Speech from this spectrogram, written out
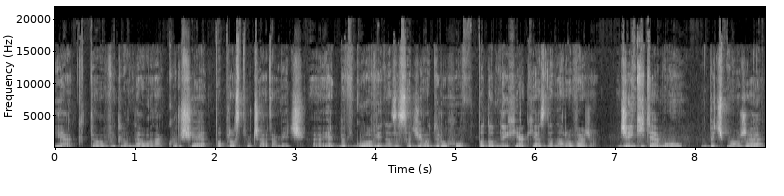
jak to wyglądało na kursie. Po prostu trzeba to mieć e, jakby w głowie na zasadzie odruchów, podobnych jak jazda na rowerze. Dzięki temu być może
